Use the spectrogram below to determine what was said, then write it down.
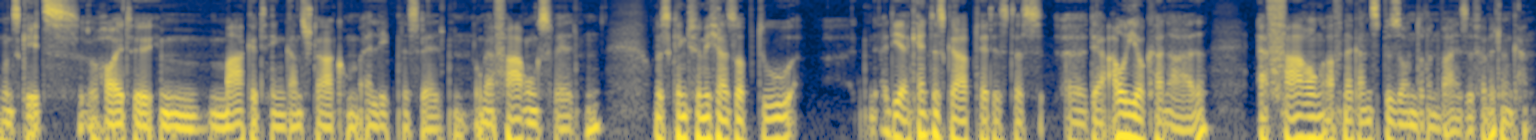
Uns geht es heute im Marketing ganz stark um Erlebniswelten, um Erfahrungswelten. Und es klingt für mich, als ob du die Erkenntnis gehabt hättest, dass äh, der Audiokanal Erfahrung auf einer ganz besonderen Weise vermitteln kann.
